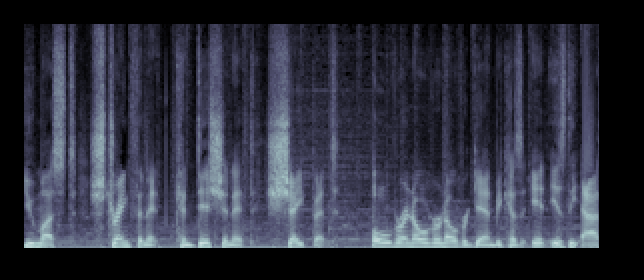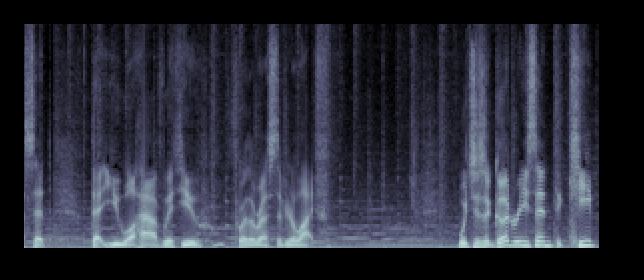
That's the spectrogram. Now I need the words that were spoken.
You must strengthen it, condition it, shape it over and over and over again because it is the asset that you will have with you for the rest of your life which is a good reason to keep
